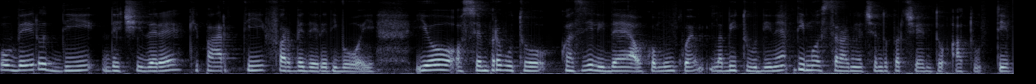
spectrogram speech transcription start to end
ovvero di decidere che parti far vedere di voi. Io ho sempre avuto quasi l'idea o comunque l'abitudine di mostrarmi al 100% a tutti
